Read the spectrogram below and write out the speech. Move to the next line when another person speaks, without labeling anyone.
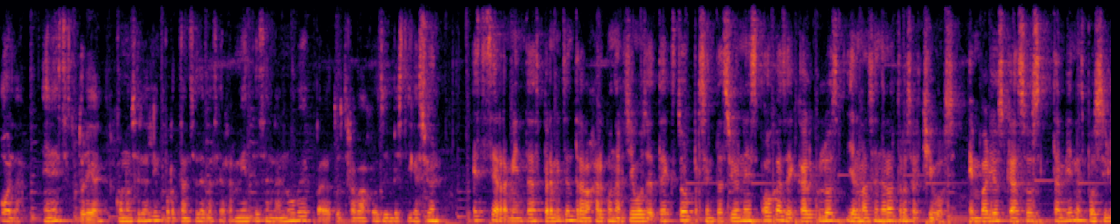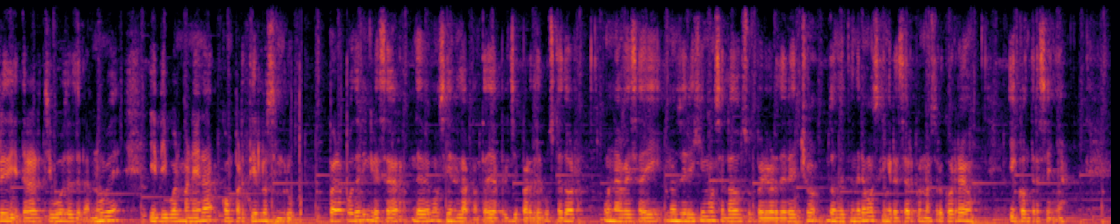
Hola, en este tutorial conocerás la importancia de las herramientas en la nube para tus trabajos de investigación. Estas herramientas permiten trabajar con archivos de texto, presentaciones, hojas de cálculos y almacenar otros archivos. En varios casos también es posible editar archivos desde la nube y de igual manera compartirlos en grupo. Para poder ingresar debemos ir a la pantalla principal del buscador. Una vez ahí nos dirigimos al lado superior derecho donde tendremos que ingresar con nuestro correo y contraseña.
